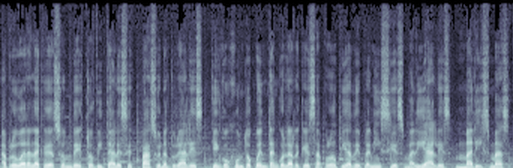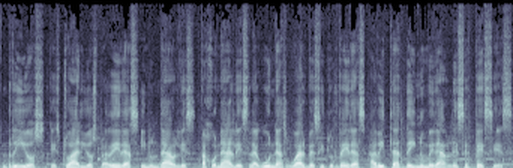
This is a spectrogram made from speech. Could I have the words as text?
aprobara la creación de estos vitales espacios naturales que en conjunto cuentan con la riqueza propia de planicies mareales, marismas, ríos, estuarios, praderas, inundables, pajonales, lagunas, hualbes y turberas, hábitat de innumerables especies.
